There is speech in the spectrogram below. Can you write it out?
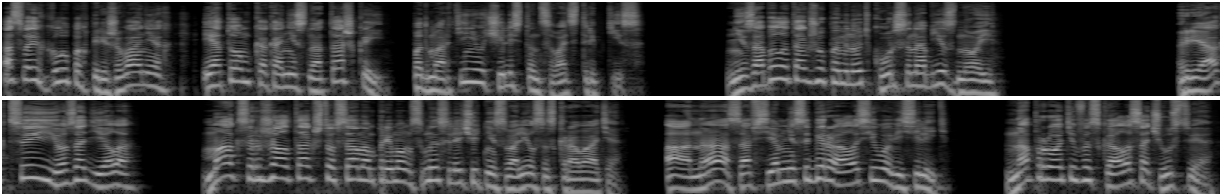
о своих глупых переживаниях и о том, как они с Наташкой под Мартини учились танцевать стриптиз. Не забыла также упомянуть курсы на объездной. Реакция ее задела. Макс ржал так, что в самом прямом смысле чуть не свалился с кровати. А она совсем не собиралась его веселить. Напротив, искала сочувствия.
